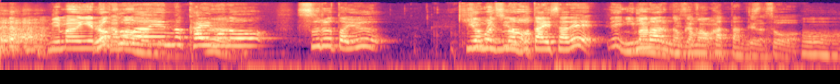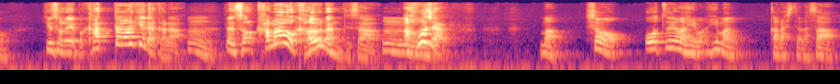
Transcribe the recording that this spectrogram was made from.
2万円の6釜を持って万円の買い物をするという清水の舞台差でで2 2万万のの釜を買ったんですよ。ピザそう。うんでそのやっぱ買ったわけだから,、うん。うんだってその釜を買うなんてさ、うんアホじゃん。まあしかも大津山肥満からしたらさ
